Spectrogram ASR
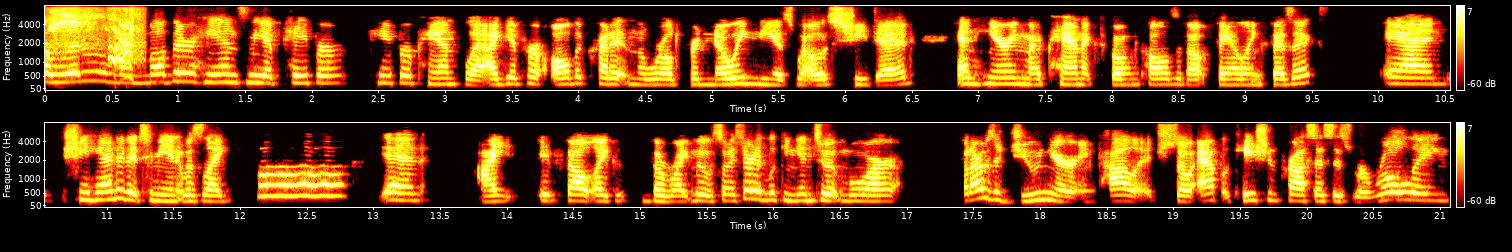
a literal, my mother hands me a paper paper pamphlet. I give her all the credit in the world for knowing me as well as she did and hearing my panicked phone calls about failing physics. And she handed it to me and it was like, ah, and I, it felt like the right move. So I started looking into it more, but I was a junior in college. So application processes were rolling.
